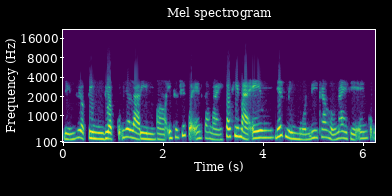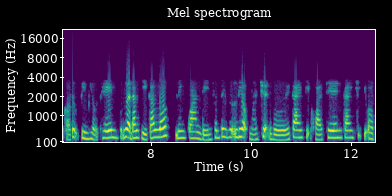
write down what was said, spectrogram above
đến việc tìm việc cũng như là tìm uh, internship của em sau này. Sau khi mà em biết mình muốn đi theo hướng này thì em cũng có tự tìm hiểu thêm cũng như là đăng ký các lớp liên quan đến phân tích dữ liệu, nói chuyện với các anh chị khóa trên, các anh chị cựu học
